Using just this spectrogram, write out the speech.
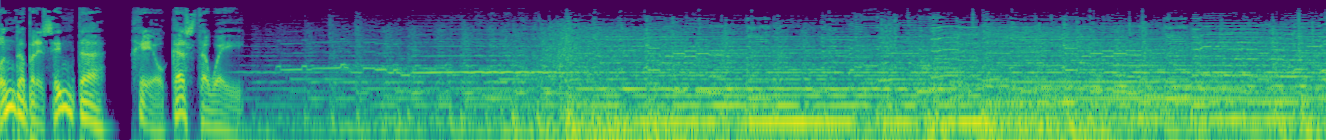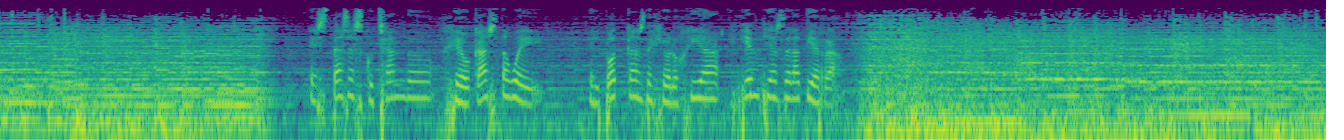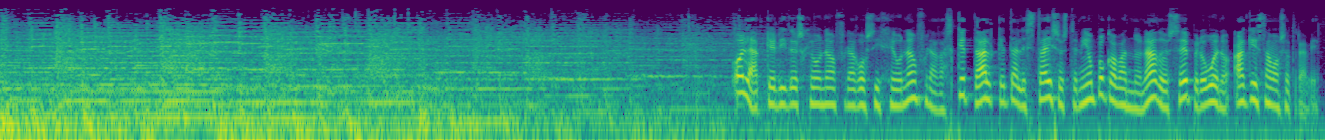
Wanda presenta GeoCastaway. Estás escuchando GeoCastaway, el podcast de geología y ciencias de la Tierra. Hola, queridos geonáufragos y geonáufragas, ¿qué tal? ¿Qué tal estáis? Os tenía un poco abandonados, ¿eh? Pero bueno, aquí estamos otra vez.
